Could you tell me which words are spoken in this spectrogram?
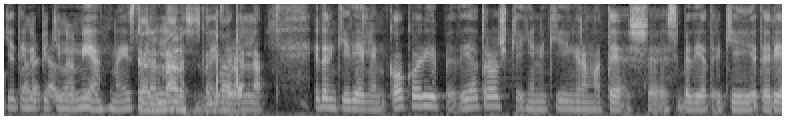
για την επικοινωνία. Ναι. Να είστε καλά. Σας, να είστε καλά. Ήταν η κυρία Ελένη Κόκορη, παιδίατρος και γενική γραμματέας ε, στην Παιδιατρική Εταιρεία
